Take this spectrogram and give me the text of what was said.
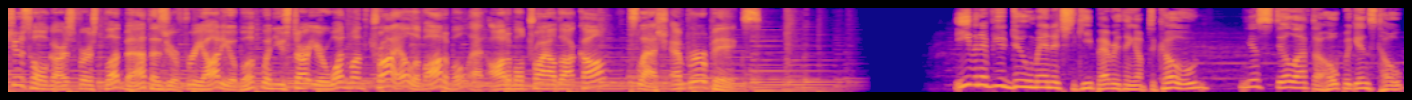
Choose Holgar's First Bloodbath as your free audiobook when you start your one-month trial of Audible at audibletrial.com slash emperorpigs. Even if you do manage to keep everything up to code, you still have to hope against hope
